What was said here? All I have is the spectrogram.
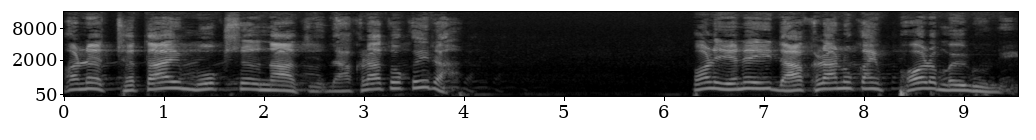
અને છતાંય મોક્ષ ના છે દાખલા તો કર્યા. પણ એને એ દાખલાનું કાંઈ ફળ મળ્યું નહીં.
